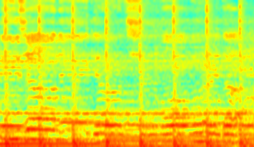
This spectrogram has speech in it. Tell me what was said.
늦어 내 곁을 머물다.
